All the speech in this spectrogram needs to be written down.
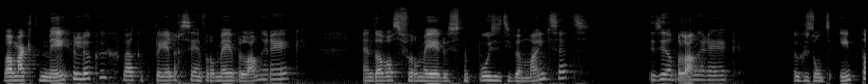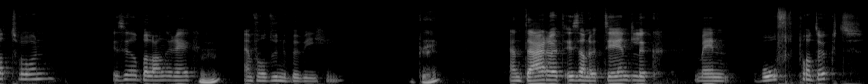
wat maakt mij gelukkig? Welke pijlers zijn voor mij belangrijk? En dat was voor mij dus een positieve mindset, is heel belangrijk. Een gezond eetpatroon is heel belangrijk. Mhm. En voldoende beweging. En daaruit is dan uiteindelijk mijn hoofdproduct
